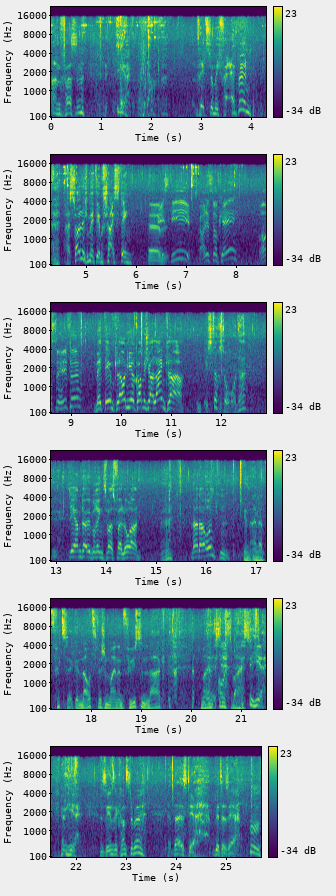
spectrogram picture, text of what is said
anfassen? Hier. Willst du mich veräppeln? Was soll ich mit dem Scheißding? Äh, Hey Steve, alles okay? Brauchst du Hilfe? Mit dem Clown hier komme ich allein klar. Ist doch so, oder? Sie haben da übrigens was verloren. Hä? Na, da unten. In einer Pfütze, genau zwischen meinen Füßen, lag mein Ausweis. Hier, hier. Sehen Sie, Constable? Da ist er. Bitte sehr. Hm.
